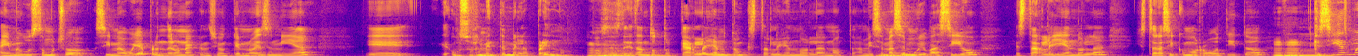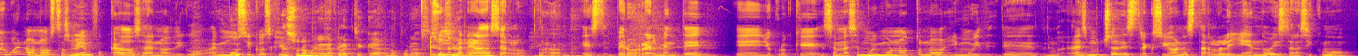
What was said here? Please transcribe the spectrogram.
a mí me gusta mucho, si me voy a aprender una canción que no es mía, eh, usualmente me la aprendo. Entonces de tanto Mm. tocarla ya no tengo que estar leyendo la nota. A mí se me hace muy vacío estar leyéndola y estar así como robotito. Que sí es muy bueno, ¿no? Estás Sí. muy enfocado, o sea, no digo, hay músicos que... Es una manera de practicar, ¿no? Por así Es una decirlo, manera de hacerlo. Ajá. Este, pero realmente eh, yo creo que se me hace muy monótono y muy... de- de- es mucha distracción estarlo leyendo y estar así como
